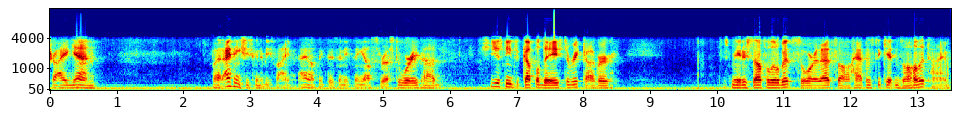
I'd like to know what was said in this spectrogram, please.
try again. But I think she's going to be fine. I don't think there's anything else for us to worry about. She just needs a couple days to recover. Just made herself a little bit sore, that's all. Happens to kittens all the time.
